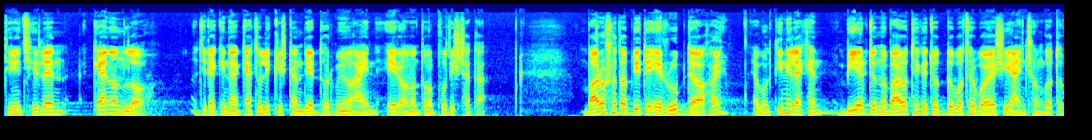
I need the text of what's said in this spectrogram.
তিনি ছিলেন ক্যানন ল, যেটা কিনা ক্যাথলিক খ্রিস্টানদের ধর্মীয় আইন এর অন্যতম প্রতিষ্ঠাতা। বারো শতাব্দীতে এর রূপ দেওয়া হয় এবং তিনি লেখেন, বিয়ের জন্য বারো থেকে চোদ্দ বছর বয়সী আইনসঙ্গত।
